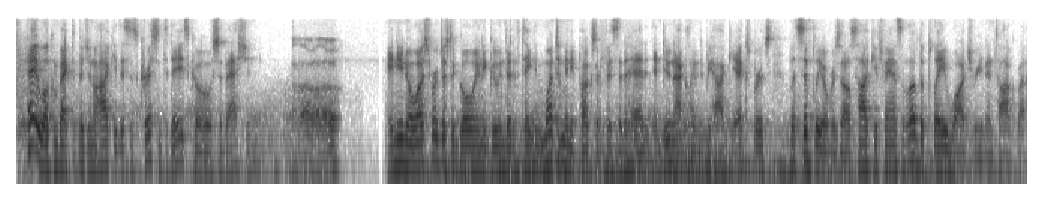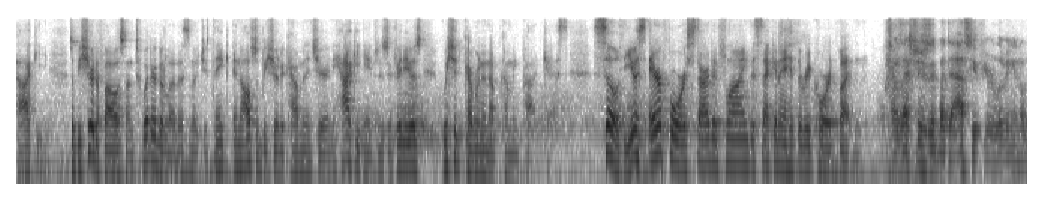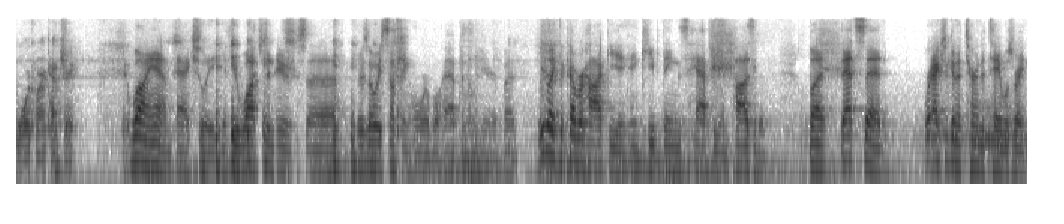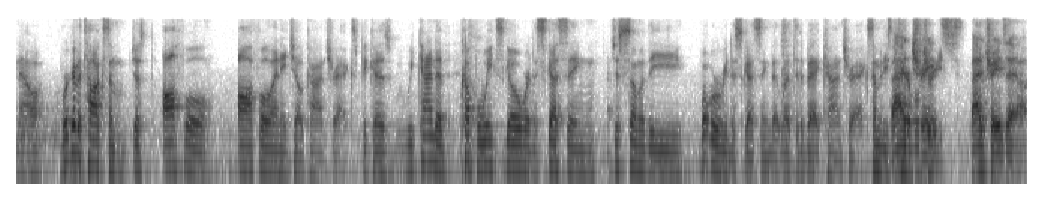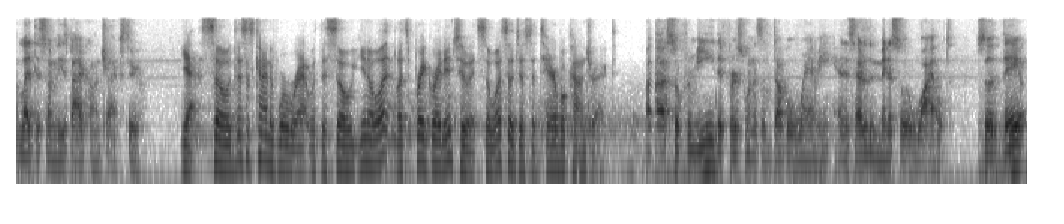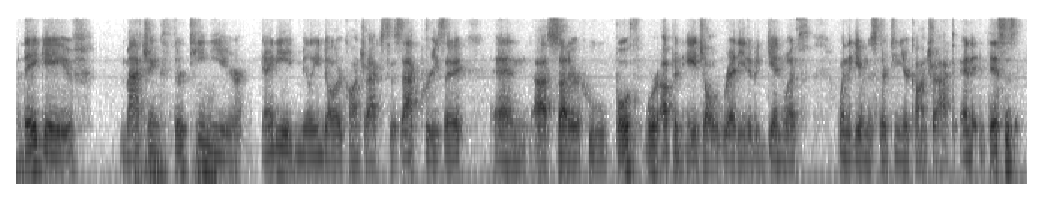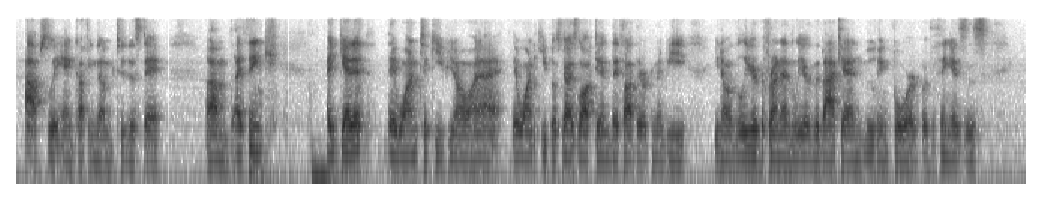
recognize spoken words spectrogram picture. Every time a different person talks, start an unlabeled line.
Hey, welcome back to Pigeonhole Hockey. This is Chris and today's co-host Sebastian.
Hello, hello.
And you know us, we're just a goalie and a goon that have taken one too many pucks or fists the head and do not claim to be hockey experts, but simply overzealous hockey fans that love to play, watch, read, and talk about hockey. So be sure to follow us on Twitter to let us know what you think, and also be sure to comment and share any hockey games, news, or videos we should cover in an upcoming podcast. So the U.S. Air Force started flying the second I hit the record button.
I was actually just about to ask you if you were living in a war-torn country.
Well, I am actually. If you watch the news, uh, there's always something horrible happening here. But we like to cover hockey and keep things happy and positive. But that said, we're actually going to turn the tables right now. We're going to talk some just awful, awful NHL contracts because we kind of a couple weeks ago were discussing just some of the what were we discussing that led to the bad contracts? Some of these
Bad
terrible
trades.
trades.
Bad trades that led to some of these bad contracts too.
Yeah, so this is kind of where we're at with this. So you know what? Let's break right into it. So what's a, just a terrible contract?
Uh, so for me, the first one is a double whammy, and it's out of the Minnesota Wild. So they they gave matching 13-year, 98 million dollar contracts to Zach Parise and uh, Suter, who both were up in age already to begin with when they gave him this 13-year contract, and it, this is absolutely handcuffing them to this day. Um, I think I get it. They wanted to keep, you know, I, they wanted to keep those guys locked in. They thought they were going to be, you know, the leader at the front end, the leader at the back end, moving forward. But the thing is, is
